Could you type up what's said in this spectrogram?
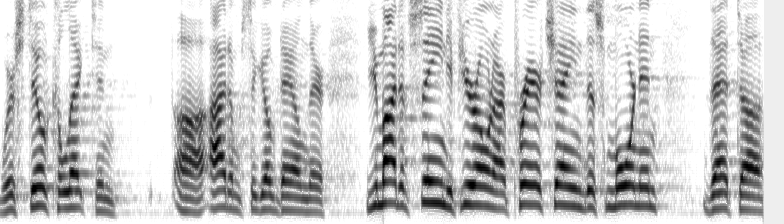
We're still collecting uh, items to go down there. You might have seen, if you're on our prayer chain this morning, that uh,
